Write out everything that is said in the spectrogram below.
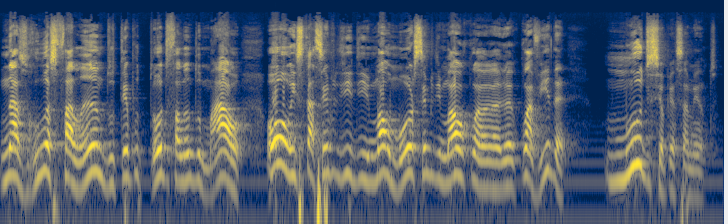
nas ruas falando o tempo todo, falando mal, ou estar sempre de, de mau humor, sempre de mal com a, com a vida, mude seu pensamento.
